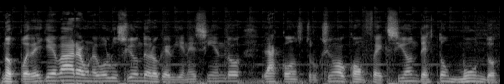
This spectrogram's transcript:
nos puede llevar a una evolución de lo que viene siendo la construcción o confección de estos mundos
